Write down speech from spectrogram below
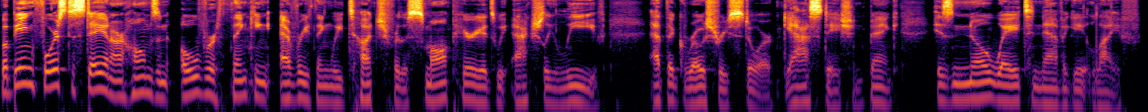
But being forced to stay in our homes and overthinking everything we touch for the small periods we actually leave at the grocery store, gas station, bank is no way to navigate life.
